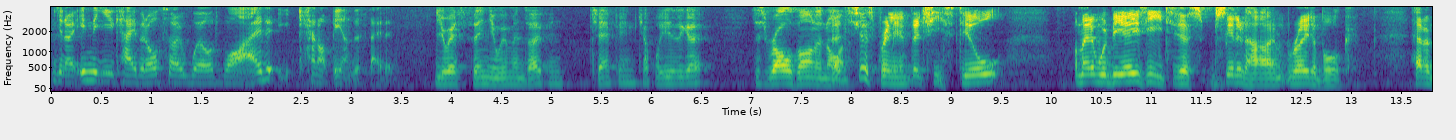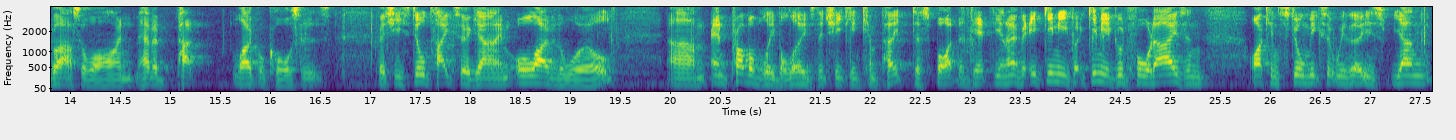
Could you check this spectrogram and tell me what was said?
you know, in the UK, but also worldwide, cannot be understated. US Senior Women's Open champion a couple of years ago. Just rolls on and on. It's just brilliant that she still. I mean, it would be easy to just sit at home, read a book, have a glass of wine, have a putt local courses, but she still takes her game all over the world. Um, and probably believes that she can compete despite the depth. You know, give me give me a good four days, and I can still mix it with these young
